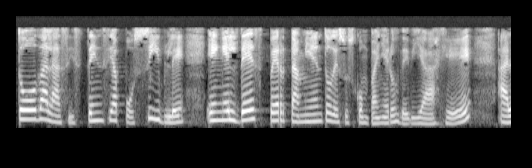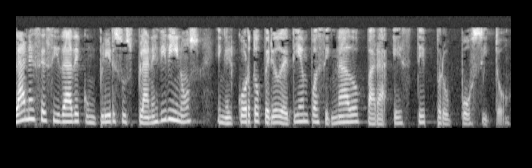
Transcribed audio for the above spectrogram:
toda la asistencia posible en el despertamiento de sus compañeros de viaje a la necesidad de cumplir sus planes divinos en el corto periodo de tiempo asignado para este propósito.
